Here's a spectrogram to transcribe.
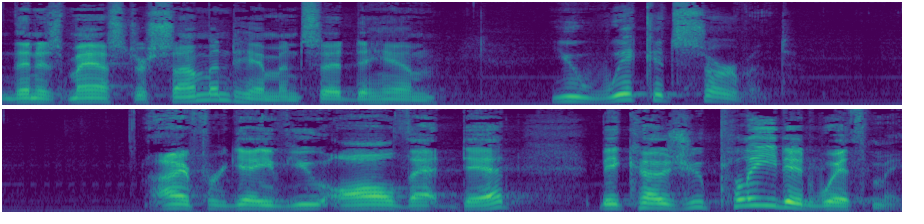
then his master summoned him and said to him, You wicked servant, I forgave you all that debt because you pleaded with me.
